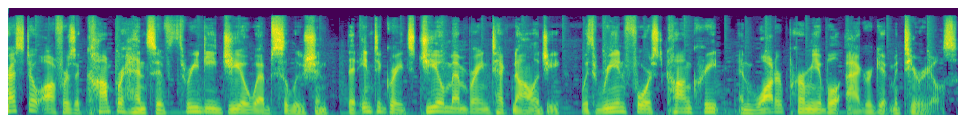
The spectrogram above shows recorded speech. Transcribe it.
Presto offers a comprehensive 3D GeoWeb solution that integrates geomembrane technology with reinforced concrete and water-permeable aggregate materials.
